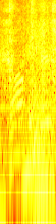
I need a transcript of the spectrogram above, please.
Come here.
